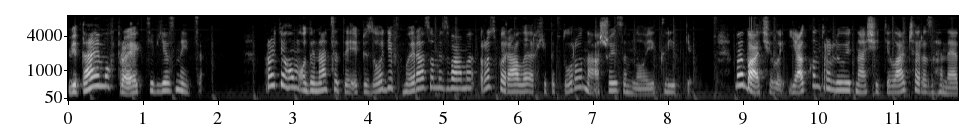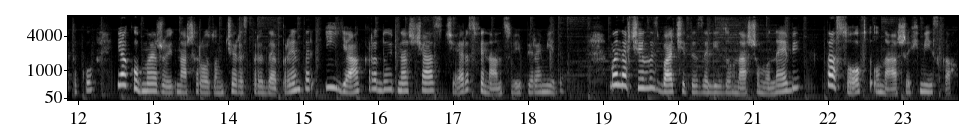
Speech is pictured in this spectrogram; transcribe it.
Вітаємо в проєкті В'язниця. Протягом 11 епізодів ми разом із вами розбирали архітектуру нашої земної клітки. Ми бачили, як контролюють наші тіла через генетику, як обмежують наш розум через 3D-принтер і як крадуть наш час через фінансові піраміди. Ми навчились бачити залізо в нашому небі та софт у наших мізках.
